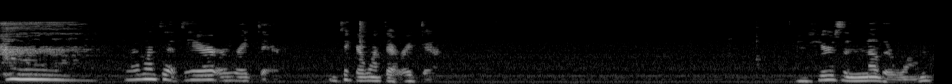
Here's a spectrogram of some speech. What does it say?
Do I want that there or right there? I think I want that right there. And here's another one.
